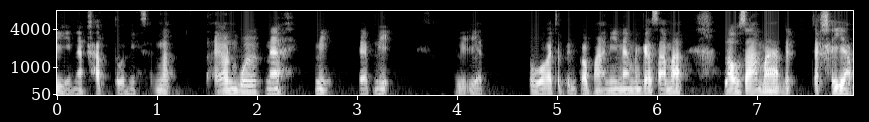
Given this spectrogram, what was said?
ดีนะครับ ตัวนี้สำหรับ Ion Work นะ นี่แบบนี้รายละเอียดตัวก็จะเป็นประมาณนี้นะ มันก็สามารถเราสามารถจะขยับ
